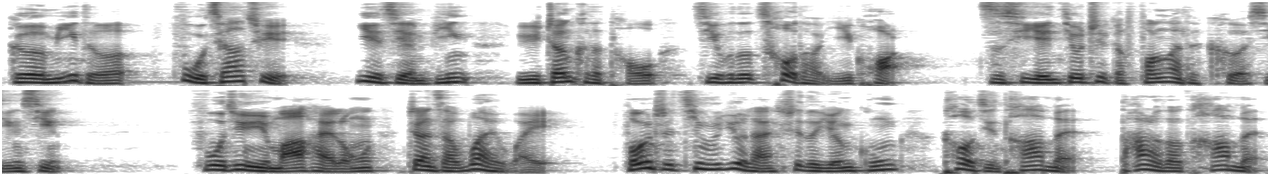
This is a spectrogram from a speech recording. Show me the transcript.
葛明德、傅家俊叶剑兵与张克的头几乎都凑到一块儿，仔细研究这个方案的可行性。傅俊与马海龙站在外围，防止进入阅览室的员工靠近他们，打扰到他们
